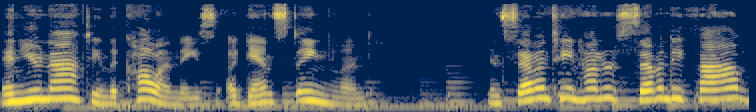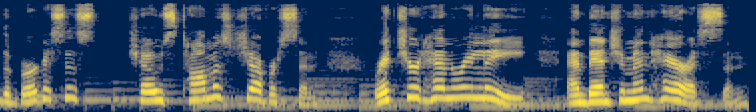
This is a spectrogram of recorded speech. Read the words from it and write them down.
in uniting the colonies against England. In 1775, the Burgesses chose Thomas Jefferson, Richard Henry Lee, and Benjamin Harrison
